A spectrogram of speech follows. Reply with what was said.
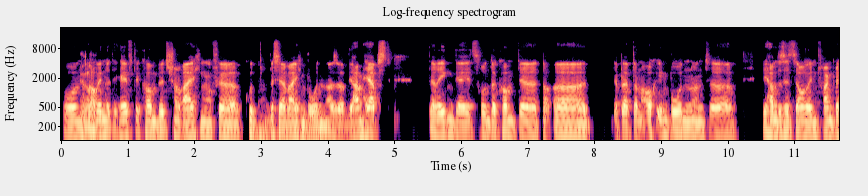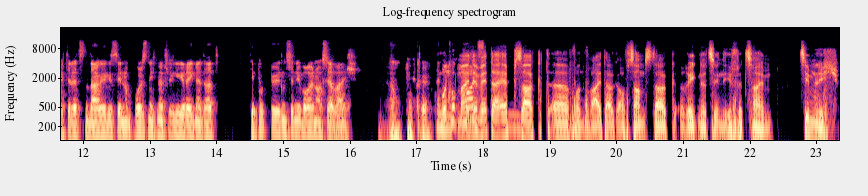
Und genau. wenn nur die Hälfte kommt, wird es schon reichen für gut bis sehr weichen Boden. Also wir haben Herbst. Der Regen, der jetzt runterkommt, der, äh, der bleibt dann auch im Boden. Und äh, wir haben das jetzt auch in Frankreich die letzten Tage gesehen, obwohl es nicht mehr viel geregnet hat. Die Böden sind überall noch sehr weich. Ja, okay. Und meine Wetter-App sagt, äh, von Freitag auf Samstag regnet es in Iffezheim ziemlich,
